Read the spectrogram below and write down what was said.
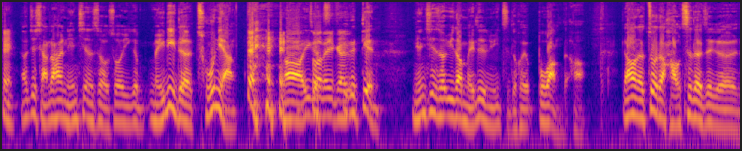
对。然后就想到他年轻的时候，说一个美丽的厨娘。对。哦，一个一个一个店，年轻的时候遇到美丽的女子都会不忘的哈。然后呢，做的好吃的这个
